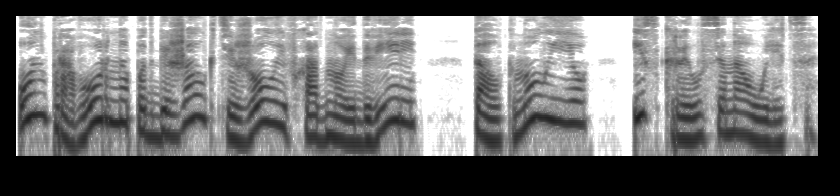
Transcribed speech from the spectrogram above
Он проворно подбежал к тяжелой входной двери, толкнул ее и скрылся на улице.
